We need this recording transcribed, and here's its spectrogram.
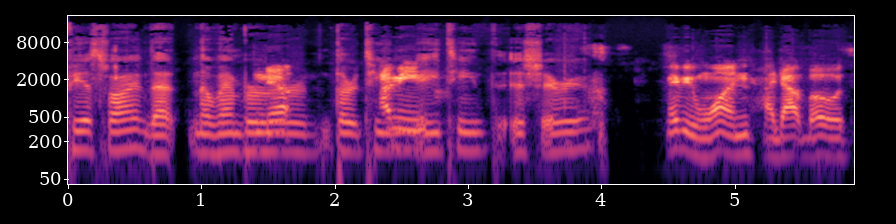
PS5? That November Yeah. thirteenth, I mean- eighteenth ish area. Maybe one. I doubt both.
